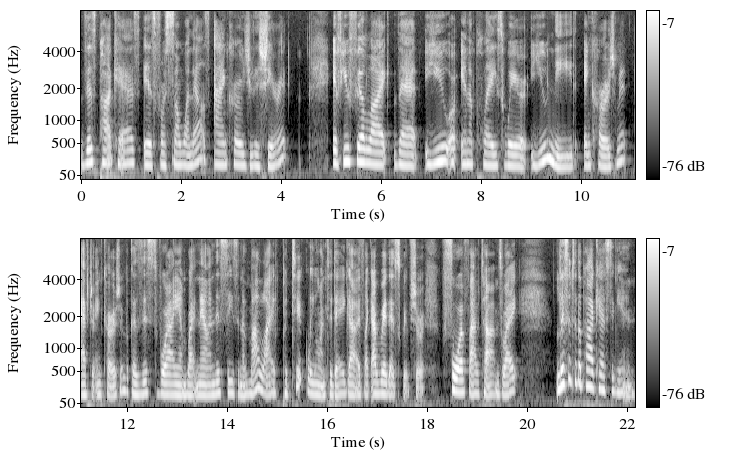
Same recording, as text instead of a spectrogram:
this podcast is for someone else, I encourage you to share it. If you feel like that you are in a place where you need encouragement after encouragement, because this is where I am right now in this season of my life, particularly on today, guys. Like I read that scripture four or five times, right? Listen to the podcast again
